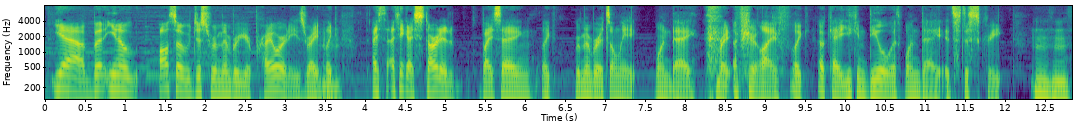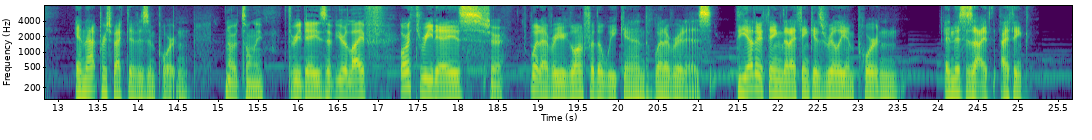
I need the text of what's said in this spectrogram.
yeah, but you know, also just remember your priorities, right? Like, Mhm. I, th- I think I started by saying, like, remember it's only one day Right. of your life. Like, okay, you can deal with one day. It's discrete, Mm-hmm. and that perspective is important. No, it's only three days of your life. Or three days, Sure. whatever you're going for the weekend whatever it is the other thing that i think is really important and this is i, I think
